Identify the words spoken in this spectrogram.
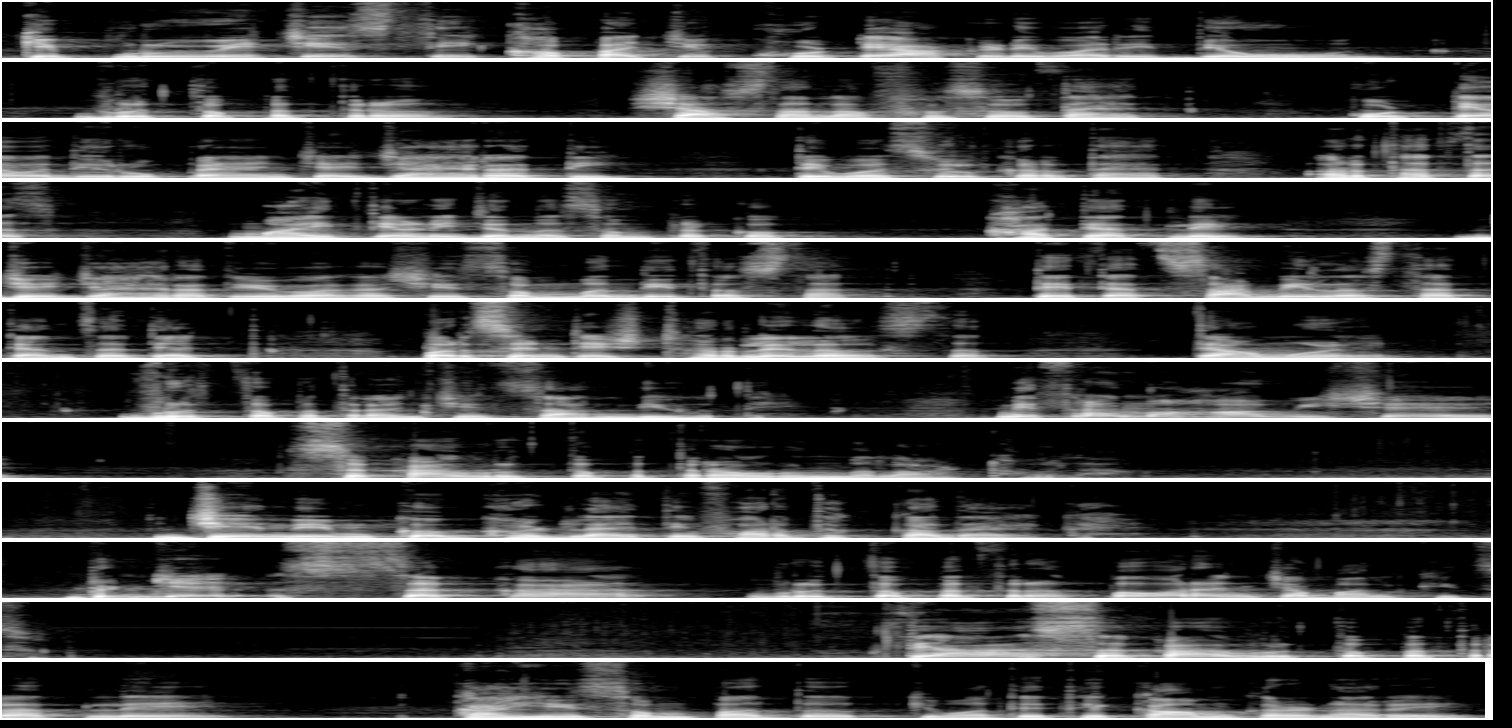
की पूर्वीचीच ती खपाची खोटे आकडेवारी देऊन वृत्तपत्र शासनाला फसवत आहेत कोट्यावधी रुपयांच्या जाहिराती ते वसूल करत आहेत अर्थातच माहिती आणि जनसंपर्क खात्यातले जे जाहिरात विभागाशी संबंधित असतात ते त्यात सामील असतात त्यांचं त्यात पर्सेंटेज ठरलेलं असतं. त्यामुळे वृत्तपत्रांची चांदी होते. मित्रांनो हा विषय सकाळ वृत्तपत्रावरून मला आठवला. जे नेमकं घडलं आहे ते फार धक्कादायक आहे. म्हणजे सकाळ वृत्तपत्र पवारांच्या मालकीचं. त्या सकाळ वृत्तपत्रातले काही संपादक किंवा तेथे काम करणारे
